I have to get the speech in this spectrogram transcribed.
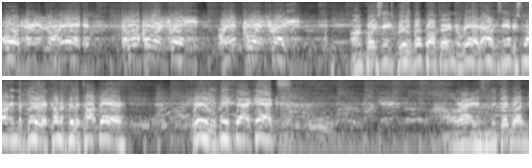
Walter in the red. Blue course ready. Red course ready. On course six, Brody Buckwalter in the red, Alexander Swan in the blue. They're coming for the top air. Brody, big back X. All right, this is a good one.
